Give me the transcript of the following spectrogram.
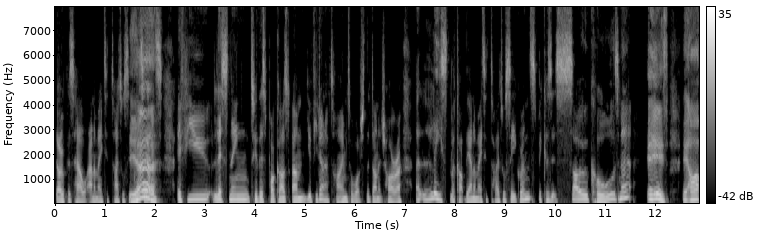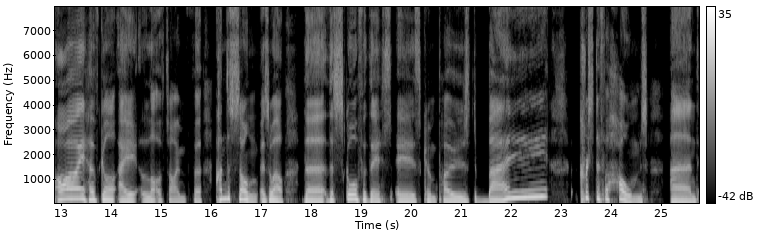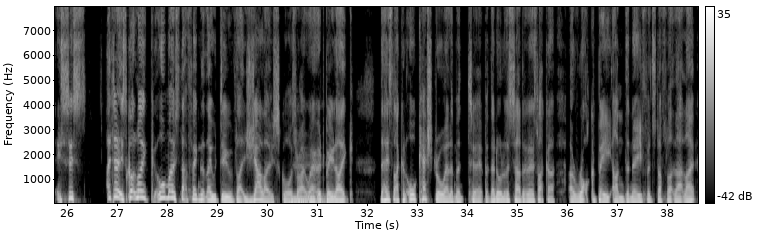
dope as hell animated title sequences. If you listening to this podcast, um, if you don't have time to watch the Dunwich Horror, at least look up the animated title sequence because it's so cool, isn't it? It is. It, I, I have got a lot of time for, and the song as well. the The score for this is composed by Christopher Holmes, and it's just, I don't know. It's got like almost that thing that they would do with like Giallo scores, right? Where it would be mm. like there's like an orchestral element to it, but then all of a sudden there's like a, a rock beat underneath and stuff like that. Like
